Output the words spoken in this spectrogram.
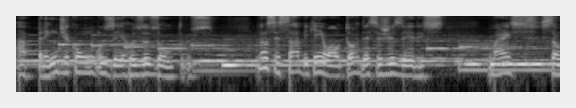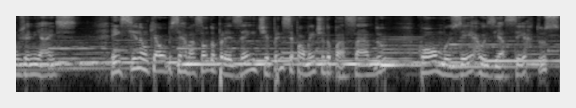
aprende com os erros dos outros. Não se sabe quem é o autor desses dizeres, mas são geniais. Ensinam que a observação do presente, principalmente do passado, como os erros e acertos,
